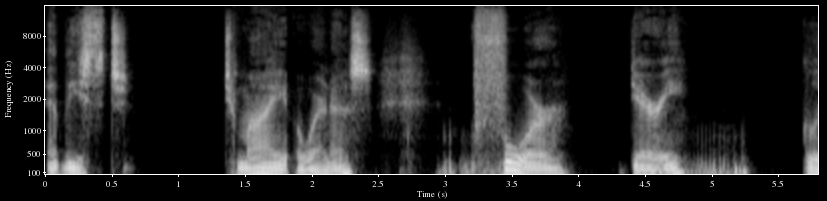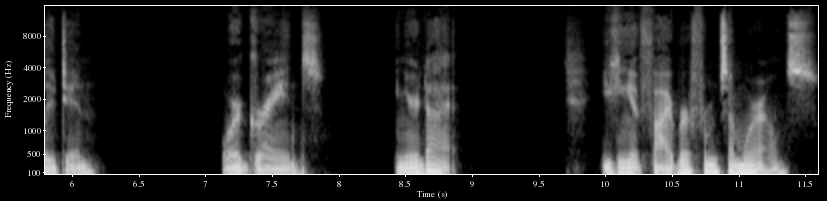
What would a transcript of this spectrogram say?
at least to my awareness, for dairy, gluten, or grains in your diet. You can get fiber from somewhere else.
